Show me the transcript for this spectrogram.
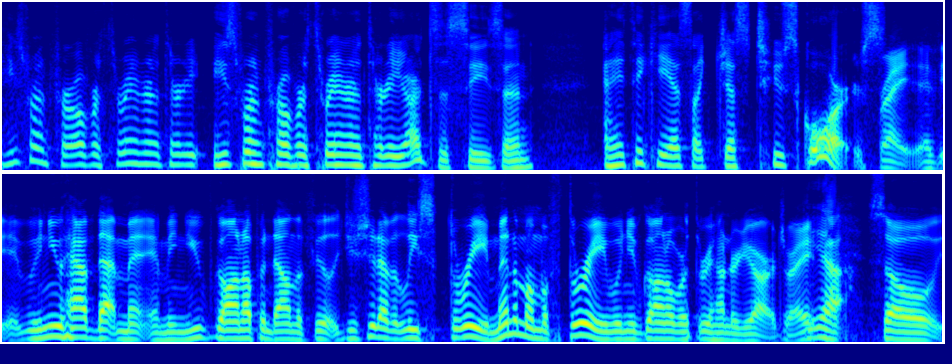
he's run for over 330. He's run for over 330 yards this season, and I think he has like just two scores. Right. If, when you have that many, I mean, you've gone up and down the field. You should have at least three, minimum of three, when you've gone over 300 yards, right? Yeah. So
